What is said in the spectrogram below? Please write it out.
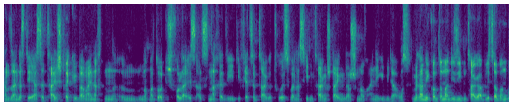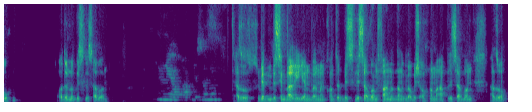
kann sein, dass die erste Teilstrecke über Weihnachten ähm, nochmal deutlich voller ist, als nachher die, die 14-Tage-Tour ist, weil nach sieben Tagen steigen da schon auch einige wieder aus. Melanie, konnte mal die sieben Tage ab Lissabon buchen? Oder nur bis Lissabon? Ja, ab Lissabon. Also es wird ein bisschen variieren, weil man konnte bis Lissabon fahren und dann glaube ich auch nochmal ab Lissabon. Also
